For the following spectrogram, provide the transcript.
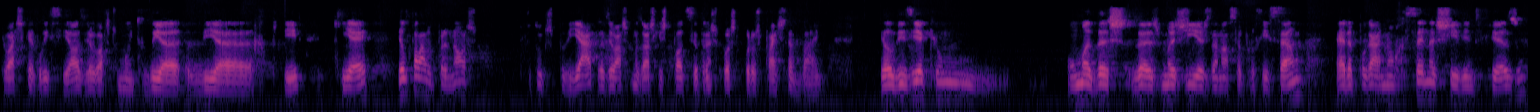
que eu acho que é deliciosa, eu gosto muito de a, de a repetir, que é, ele falava para nós, futuros pediatras, eu acho, mas eu acho que isto pode ser transposto para os pais também. Ele dizia que um, uma das, das magias da nossa profissão era pegar num recém-nascido indefeso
